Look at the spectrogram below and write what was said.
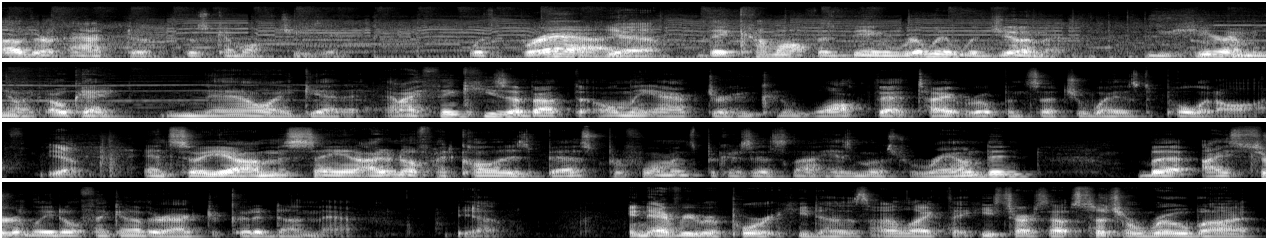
other actor does come off cheesy. With Brad, Yeah. they come off as being really legitimate. You hear him and you're like, okay, now I get it. And I think he's about the only actor who can walk that tightrope in such a way as to pull it off. Yeah. And so yeah, I'm just saying I don't know if I'd call it his best performance because that's not his most rounded, but I certainly don't think another actor could have done that. Yeah. In every report he does, I like that he starts out such a robot.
